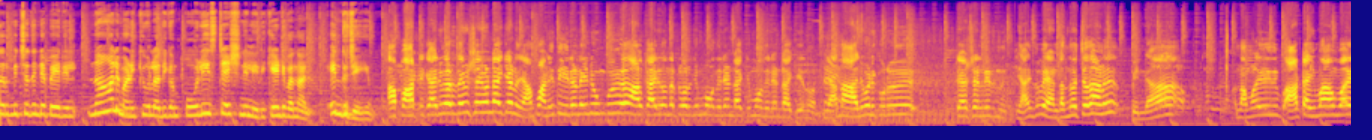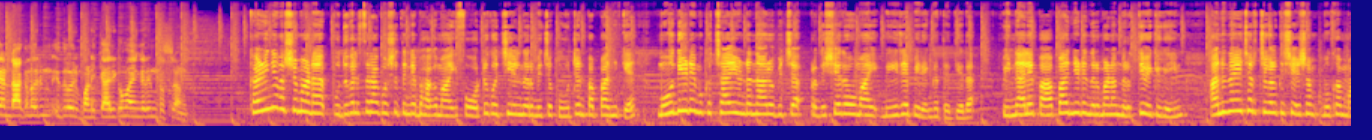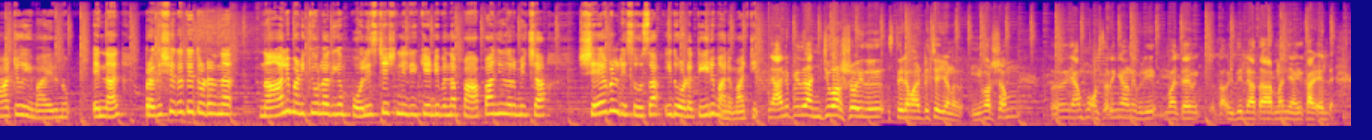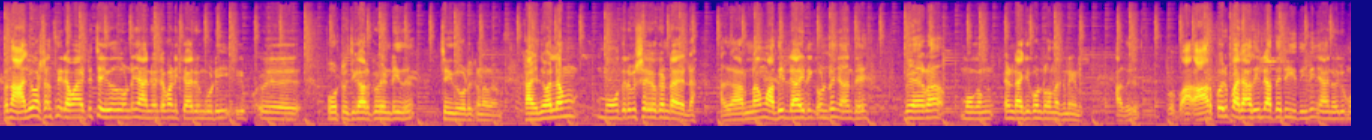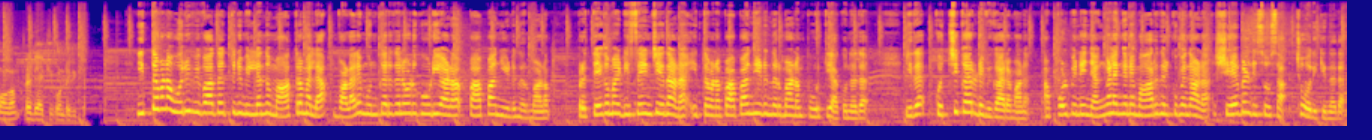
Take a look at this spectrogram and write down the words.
നിർമ്മിച്ചതിന്റെ പേരിൽ നാല് മണിക്കൂറിലധികം പോലീസ് സ്റ്റേഷനിൽ ഇരിക്കേണ്ടി വന്നാൽ എന്തു ചെയ്യും? ആ പാർട്ടിക്കാർ വെറുതെ വിഷയം ഉണ്ടാക്കിയാണ്. ഞാൻ പണി തീരണതിന് മുമ്പ് ആൾക്കാർ വന്നിട്ട് പറഞ്ഞു മോതിനുണ്ടാക്കി മോതിനുണ്ടാക്കി എന്ന് പറഞ്ഞു. ഞാൻ നാല് മണിക്കൂർ സ്റ്റേഷനിലിരുന്ന്. ഞാൻ ഇത് വേണ്ടെന്ന് വെച്ചതാണ്. പിന്നെ നമ്മൾ ആ ടൈം ആകുമ്പോൾ ഉണ്ടാക്കുന്ന ഒരു ഇത് പണിക്കാർക്ക് ഭയങ്കര ഇൻട്രസ്റ്റ് ആണ്. കഴിഞ്ഞ വർഷമാണ് പുതുവത്സരാഘോഷത്തിന്റെ ഭാഗമായി ഫോർട്ട് കൊച്ചിയിൽ നിർമ്മിച്ച കൂറ്റൻ പപ്പാഞ്ഞിക്ക് മോദിയുടെ മുഖച്ഛായയുണ്ടെന്നാരോപിച്ച പ്രതിഷേധവുമായി ബി ജെ പി രംഗത്തെത്തിയത്. പിന്നാലെ പാപ്പാഞ്ഞിയുടെ നിർമ്മാണം നിർത്തിവെക്കുകയും അനുനയ ചർച്ചകൾക്ക് ശേഷം മുഖം മാറ്റുകയുമായിരുന്നു. എന്നാൽ പ്രതിഷേധത്തെ തുടർന്ന് നാല് മണിക്കൂറിലധികം പോലീസ് സ്റ്റേഷനിൽ ഇരിക്കേണ്ടി വന്ന പാപ്പാഞ്ഞി നിർമ്മിച്ച ഷേവൽ ഡിസൂസ ഇതോടെ തീരുമാനം മാറ്റി ഞാനിപ്പോൾ ഇത് അഞ്ച് വർഷം ഇത് സ്ഥിരമായിട്ട് ചെയ്യണത്. ഈ വർഷം ഞാൻ സ്പോൺസറിങ് ആണ്. ഇവർ മറ്റേ ഇതില്ലാത്ത കാരണം ഞാൻ ഇപ്പോൾ നാല് വർഷം സ്ഥിരമായിട്ട് ചെയ്തതുകൊണ്ട് ഞാനും എന്റെ പണിക്കാരും കൂടി ഏഹ്, വേണ്ടി ഇത് ചെയ്തു കൊടുക്കുന്നതാണ്. കഴിഞ്ഞ കൊല്ലം മോതിര വിഷയമൊക്കെ ഉണ്ടായല്ല. അത് കാരണം അതില്ലായിരുന്നു കൊണ്ട് ഞാൻ വേറെ മുഖം ഉണ്ടാക്കി കൊണ്ടുവന്നേക്കണേണ്. അത് ആർക്കും ഒരു പരാതി ഇല്ലാത്ത രീതിയിൽ ഞാനൊരു മുഖം റെഡിയാക്കി റെഡിയാക്കിക്കൊണ്ടിരിക്കും ഇത്തവണ ഒരു വിവാദത്തിനുമില്ലെന്ന് മാത്രമല്ല വളരെ മുൻകരുതലോടുകൂടിയാണ് പാപ്പാഞ്ഞിയുടെ നിർമ്മാണം. പ്രത്യേകമായി ഡിസൈൻ ചെയ്താണ് ഇത്തവണ പാപ്പാഞ്ഞിയുടെ നിർമ്മാണം പൂർത്തിയാക്കുന്നത്. ഇത് കൊച്ചിക്കാരുടെ വികാരമാണ്. അപ്പോൾ പിന്നെ ഞങ്ങൾ എങ്ങനെ മാറി നിൽക്കുമെന്നാണ് ഷേബൽ ഡിസൂസ ചോദിക്കുന്നത്.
